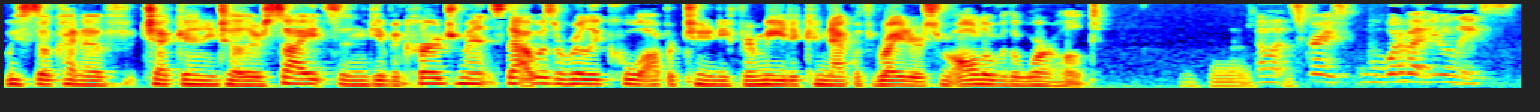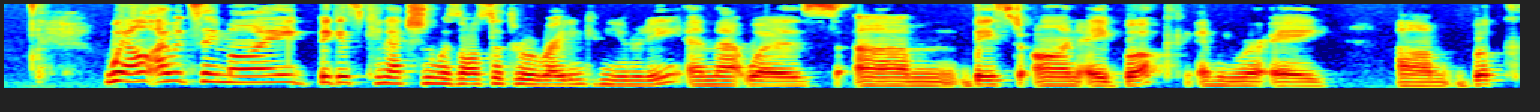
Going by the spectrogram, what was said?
we still kind of check in each other's sites and give encouragement. So that was a really cool opportunity for me to connect with writers from all over the world. Mm-hmm. Oh, that's great. Well, what about you, Elise? Well, I would say my biggest connection was also through a writing community, and that was um, based on a book, and we were a um, book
